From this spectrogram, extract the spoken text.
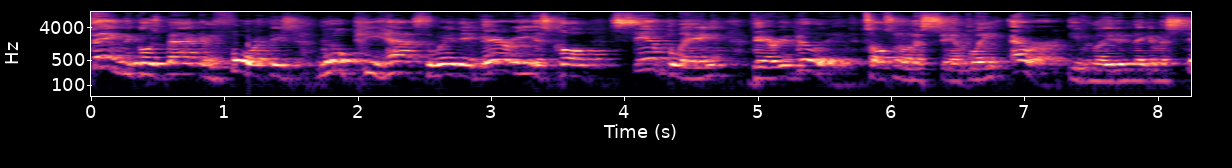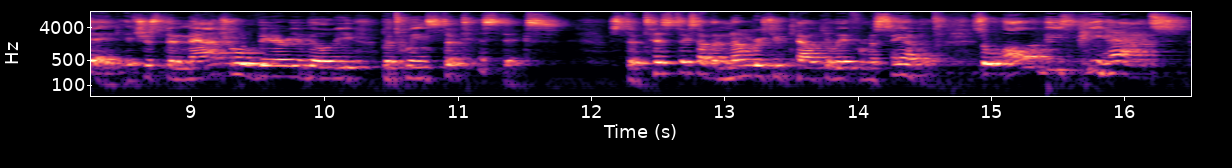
thing that goes back and forth, these little p hats, the way they vary, is called sampling variability. It's also known as sampling error, even though you didn't make a mistake. It's just the natural variability between statistics. Statistics are the numbers you calculate from a sample. So all of these p hats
